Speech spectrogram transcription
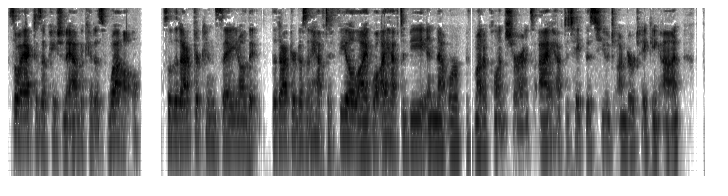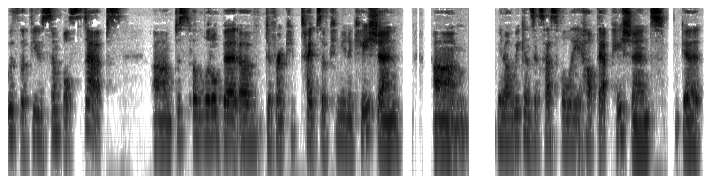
So I act as a patient advocate as well. So the doctor can say, you know, the, the doctor doesn't have to feel like, well, I have to be in network with medical insurance. I have to take this huge undertaking on with a few simple steps, um, just a little bit of different types of communication, um, you know, we can successfully help that patient get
